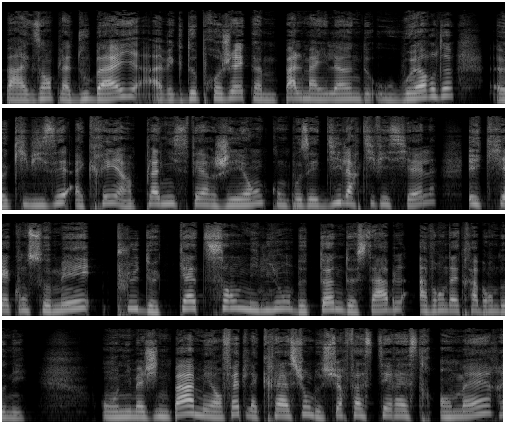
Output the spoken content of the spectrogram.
par exemple, à Dubaï, avec deux projets comme Palm Island ou World, qui visaient à créer un planisphère géant composé d'îles artificielles et qui a consommé plus de 400 millions de tonnes de sable avant d'être abandonné. On n'imagine pas, mais en fait, la création de surfaces terrestres en mer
